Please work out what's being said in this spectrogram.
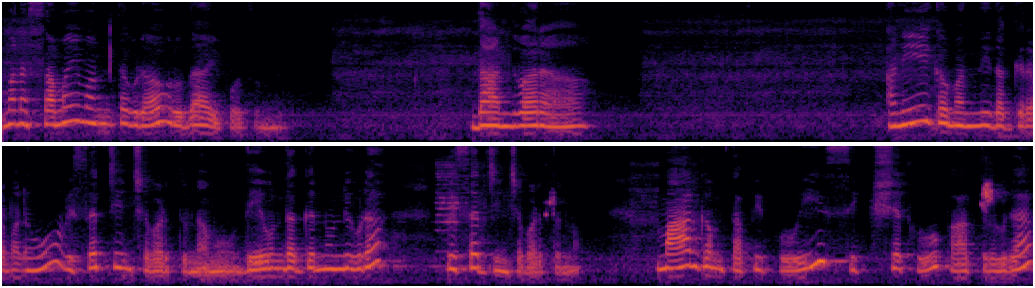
మన సమయం అంతా కూడా వృధా అయిపోతుంది. దాని ద్వారా అనేక మంది దగ్గర మనము విసర్జించబడుతున్నాము. దేవుని దగ్గర నుండి కూడా విసర్జించబడుతున్నాం. మార్గం తప్పిపోయి శిక్షకు పాత్రులుగా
